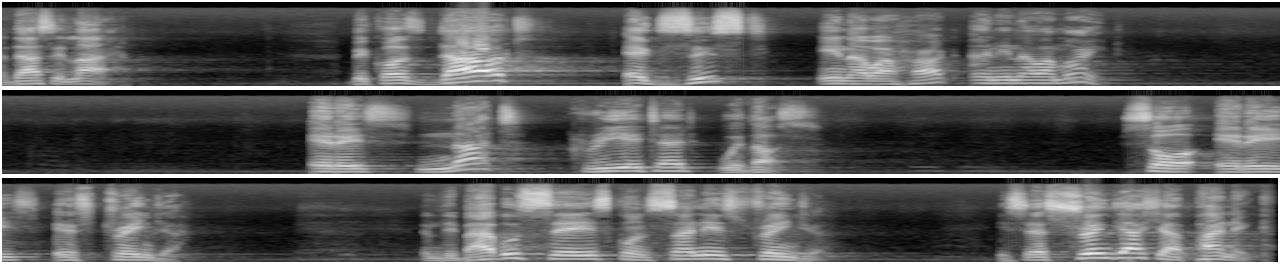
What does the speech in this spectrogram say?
And that's a lie. Because doubt exists in our heart and in our mind. It is not created with us. So it is a stranger. And the Bible says concerning stranger, it says, stranger shall panic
